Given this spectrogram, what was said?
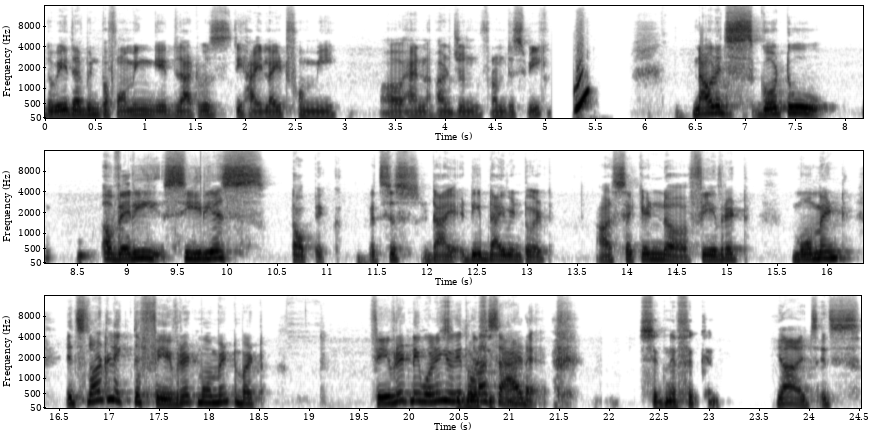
the way they've been performing that was the highlight for me and Arjun from this week now let's go to a very serious topic let's just dive deep dive into it our second favourite moment. It's not like the favourite moment but favourite नहीं बोलेंगे क्योंकि थोड़ा सैड है। Significant. Yeah it's it's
